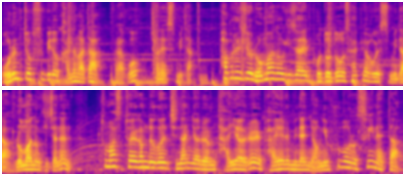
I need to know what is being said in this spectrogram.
오른쪽 수비도 가능하다라고 전했습니다. 파브리지오 로마노 기자의 보도도 살펴보겠습니다. 로마노 기자는 토마스 투헬 감독은 지난 여름 다이어를 바이에른 뮌헨 영입 후보로 승인했다.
